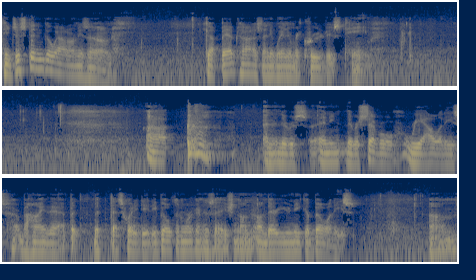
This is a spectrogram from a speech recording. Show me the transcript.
He just didn't go out on his own. He got baptized and he went and recruited his team. Uh, and there was and he, there were several realities behind that, but but that's what he did. He built an organization on, on their unique abilities. Um,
